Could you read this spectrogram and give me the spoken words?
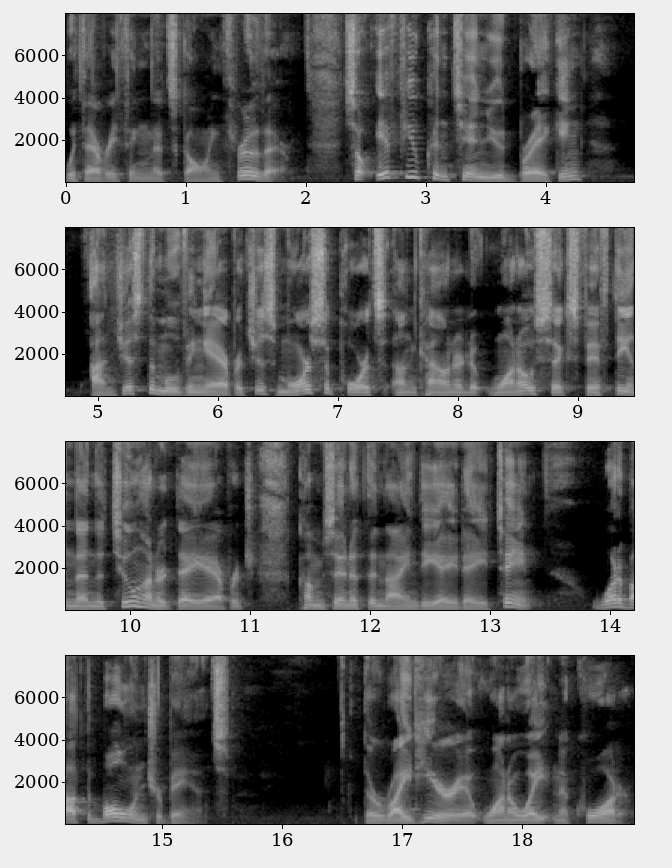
with everything that's going through there. So if you continued breaking, on just the moving averages, more supports uncounted at 106.50, and then the 200 day average comes in at the 98.18. What about the Bollinger Bands? They're right here at 108 and a quarter.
